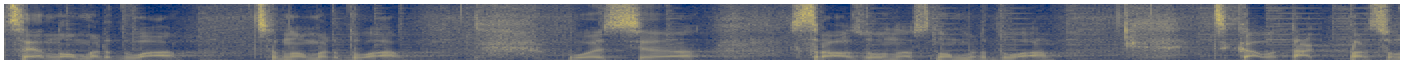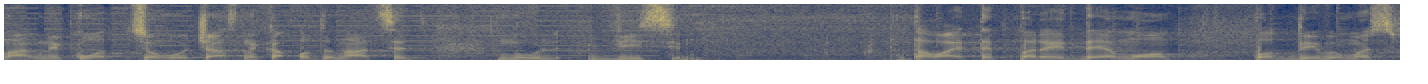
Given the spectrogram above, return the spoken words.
Це номер 2. Це номер 2. Ось е, зразу у нас номер 2. Цікаво. Так, персональний код цього учасника 1108. Давайте перейдемо, подивимось,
